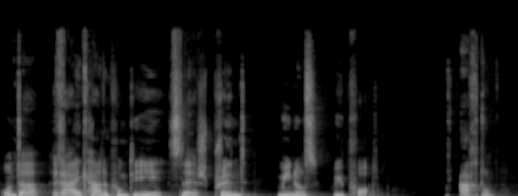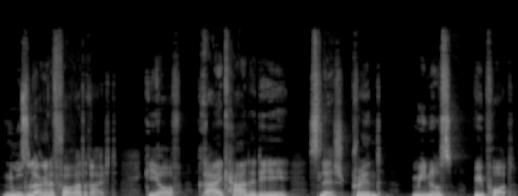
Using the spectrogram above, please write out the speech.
unter reikane.de slash print-report. Achtung, nur solange der Vorrat reicht. Geh auf reikane.de slash print-report.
